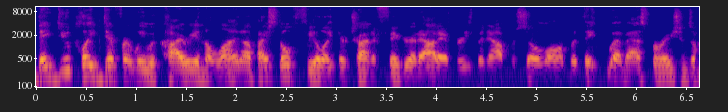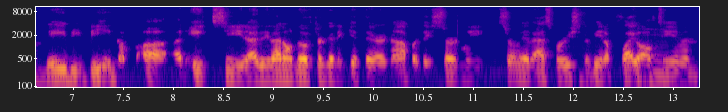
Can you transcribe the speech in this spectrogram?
they do play differently with Kyrie in the lineup. I still feel like they're trying to figure it out after he's been out for so long, but they do have aspirations of maybe being a, uh, an eight seed. I mean, I don't know if they're going to get there or not, but they certainly certainly have aspirations of being a playoff Mhm. team, and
